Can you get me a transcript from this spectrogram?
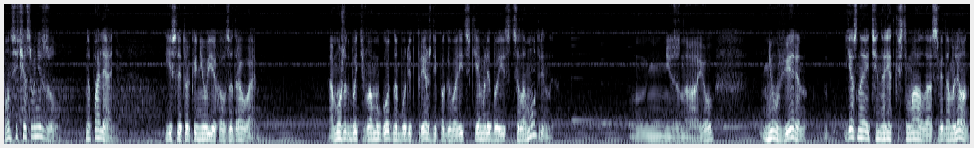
Он сейчас внизу, на поляне, если только не уехал за дровами. А может быть, вам угодно будет прежде поговорить с кем-либо из целомудренных? Не знаю. Не уверен. Я, знаете, на редкость мало осведомлен.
